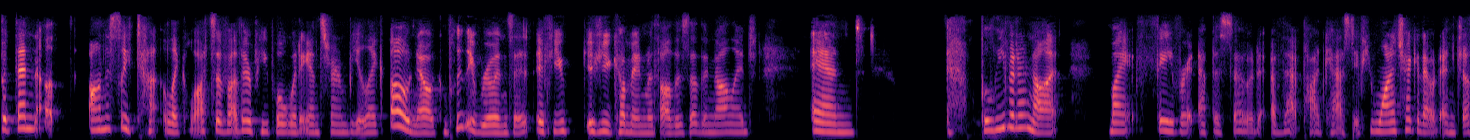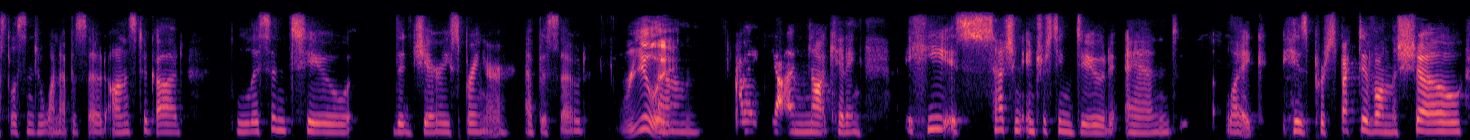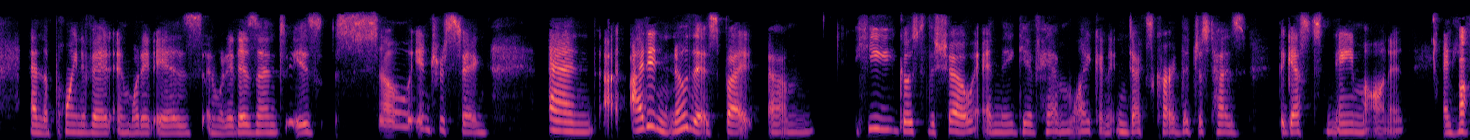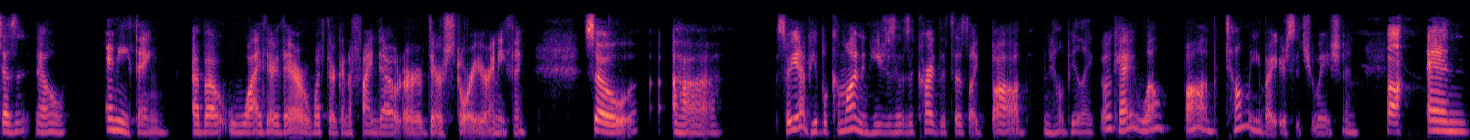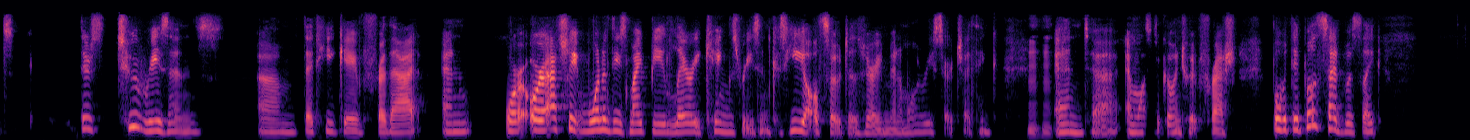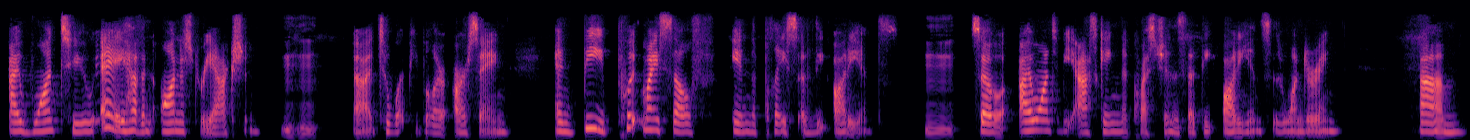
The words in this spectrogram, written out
But then, uh, honestly, t- like lots of other people would answer and be like, "Oh no, it completely ruins it if you if you come in with all this other knowledge," and believe it or not my favorite episode of that podcast. If you want to check it out and just listen to one episode, honest to God, listen to the Jerry Springer episode. Really? Um, I, yeah, I'm not kidding. He is such an interesting dude, and like his perspective on the show and the point of it and what it is and what it isn't is so interesting. And I, I didn't know this, but um, he goes to the show and they give him like an index card that just has the guest's name on it, and he Huh. doesn't know anything about why they're there, what they're going to find out, or their story or anything. So, uh, so yeah, people come on and he just has a card that says like Bob, and he'll be like, okay, well, Bob, tell me about your situation. Huh. And there's two reasons um, that he gave for that, and or or actually one of these might be Larry King's reason because he also does very minimal research, I think, Mhm. and uh, and wants to go into it fresh. But what they both said was like, I want to a have an honest reaction hmm uh, to what people are are saying, and b put myself in the place of the audience. mm So I want to be asking the questions that the audience is wondering. Um,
